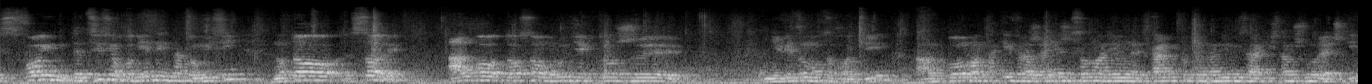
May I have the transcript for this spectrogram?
swoim decyzjom podjętych na komisji, no to sorry. Albo to są ludzie, którzy nie wiedzą o co chodzi, albo mam takie wrażenie, że są marionetkami pociąganymi za jakieś tam sznureczki,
